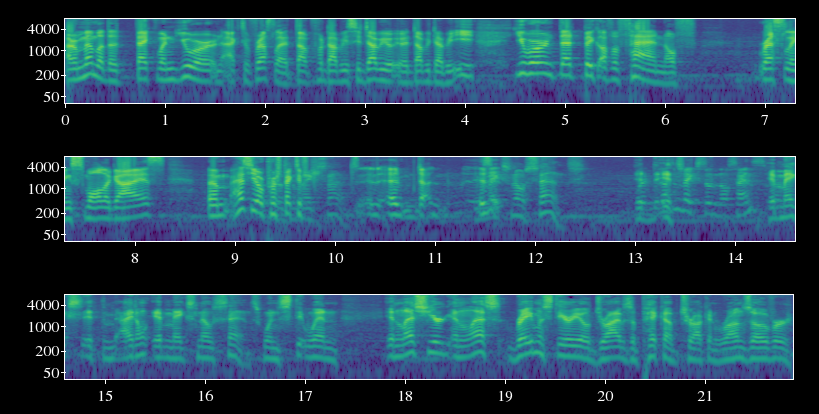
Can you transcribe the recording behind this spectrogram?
I remember that back when you were an active wrestler for WCW, uh, WWE, you weren't that big of a fan of wrestling smaller guys. Um, has your perspective make sense. uh, uh, d- makes it? no sense. It, doesn't make no sense. It makes it. I don't. It makes no sense when st- when unless you're unless Rey Mysterio drives a pickup truck and runs over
